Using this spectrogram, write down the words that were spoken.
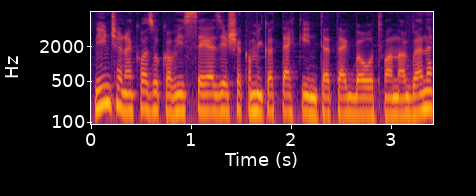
nincsenek azok a visszajelzések, amik a tekintetekben ott vannak benne,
